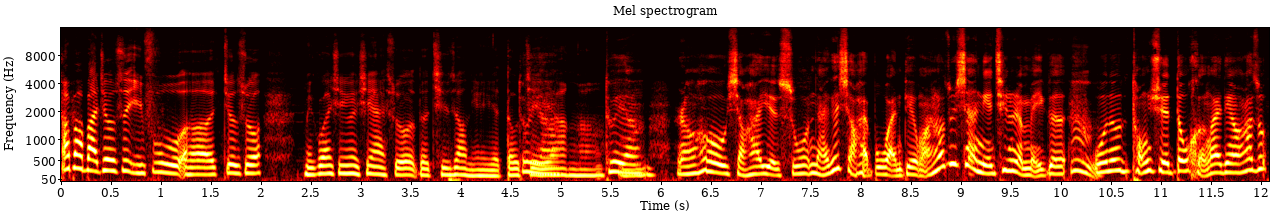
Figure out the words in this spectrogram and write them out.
他，爸爸就是一副呃，就是说。没关系，因为现在所有的青少年也都这样啊。对呀、啊，嗯、然后小孩也说，哪个小孩不玩电玩？他说现在年轻人每一个，我的同学都很爱电玩。他说，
